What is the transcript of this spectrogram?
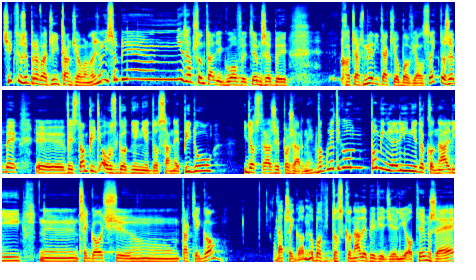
ci, którzy prowadzili tam działalność, oni sobie nie zaprzątali głowy tym, żeby chociaż mieli taki obowiązek, to żeby yy, wystąpić o uzgodnienie do sanepidu i do straży pożarnej. W ogóle tego pominęli, nie dokonali yy, czegoś yy, takiego. Dlaczego? No bo doskonale by wiedzieli o tym, że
